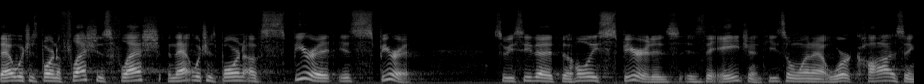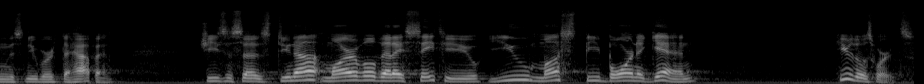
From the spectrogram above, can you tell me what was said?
That which is born of flesh is flesh, and that which is born of spirit is spirit. So we see that the Holy Spirit is, is the agent. He's the one at work causing this new birth to happen. Jesus says, Do not marvel that I say to you, you must be born again. Hear those words.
